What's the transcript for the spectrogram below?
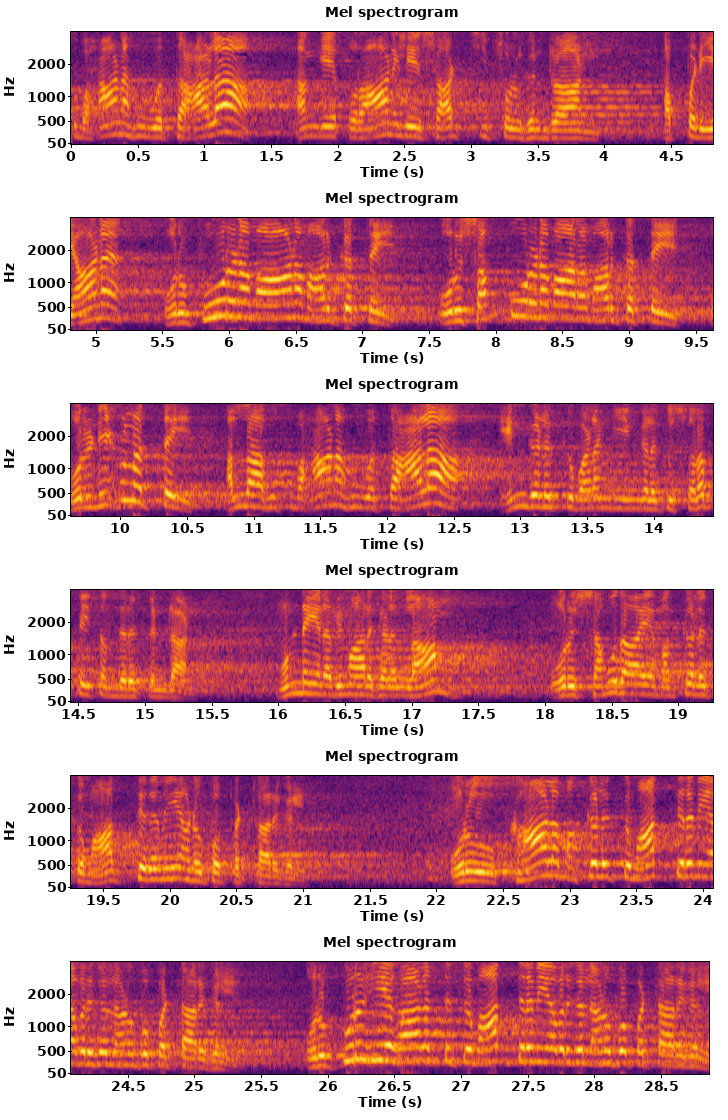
சுபானகுவத்தாலா அங்கே குரானிலே சாட்சி சொல்கின்றான். அப்படியான ஒரு பூரணமான மார்க்கத்தை ஒரு சம்பூர்ணமான மார்க்கத்தை ஒரு நிகமத்தை அல்லாஹு சுப்ஹானஹு எங்களுக்கு வழங்கி எங்களுக்கு சிறப்பை தந்திருக்கின்றான். முன்னைய நபிமார்கள் எல்லாம் ஒரு சமுதாய மக்களுக்கு மாத்திரமே அனுப்பப்பட்டார்கள். ஒரு கால மக்களுக்கு மாத்திரமே அவர்கள் அனுப்பப்பட்டார்கள். ஒரு குறுகிய காலத்துக்கு மாத்திரமே அவர்கள் அனுப்பப்பட்டார்கள்.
